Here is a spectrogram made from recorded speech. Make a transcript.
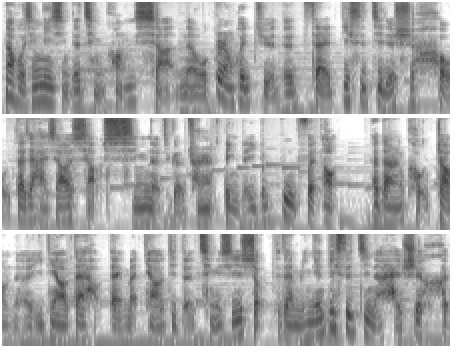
那火星逆行的情况下呢，我个人会觉得在第四季的时候，大家还是要小心的这个传染病的一个部分哦。那当然，口罩呢一定要戴好戴满，要记得勤洗手。这在明年第四季呢还是很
